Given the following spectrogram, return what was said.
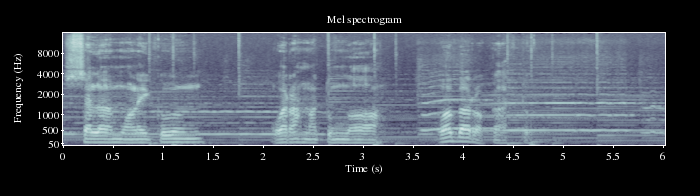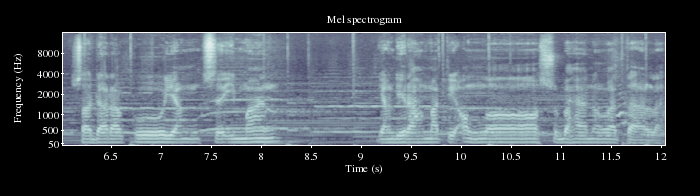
Assalamualaikum warahmatullahi wabarakatuh. Saudaraku yang seiman, yang dirahmati Allah Subhanahu wa Ta'ala,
